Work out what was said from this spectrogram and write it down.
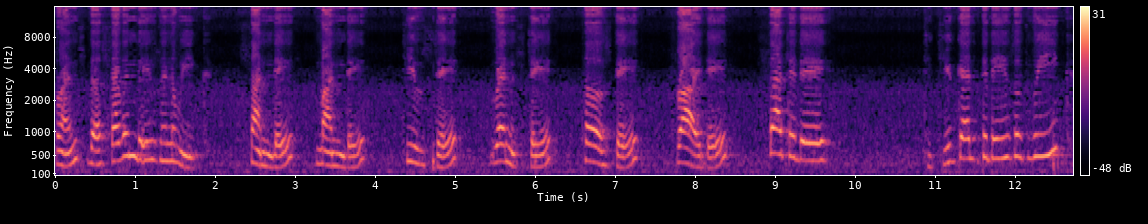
friends, there are seven days in a week. Sunday, Monday, Tuesday, Wednesday, Thursday, Friday, Saturday. Did you get the days of the week?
